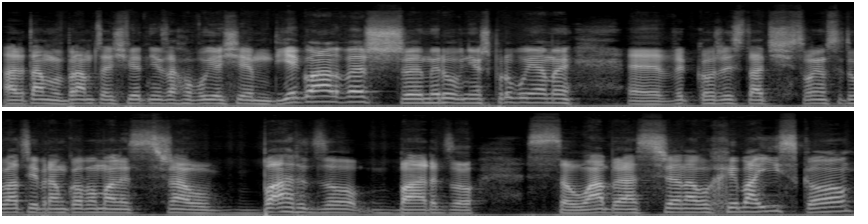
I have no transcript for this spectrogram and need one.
ale tam w bramce świetnie zachowuje się Diego Alves. My również próbujemy e, wykorzystać swoją sytuację bramkową, ale strzał bardzo, bardzo słaby, a strzelał chyba Isco.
